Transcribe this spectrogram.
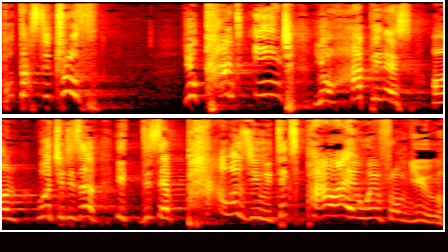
But that's the truth. You can't hinge your happiness on what you deserve. It disempowers you, it takes power away from you.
